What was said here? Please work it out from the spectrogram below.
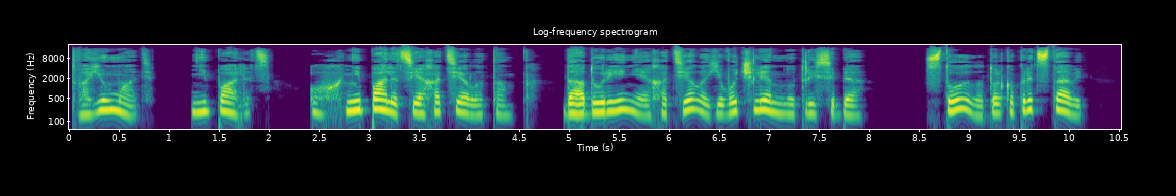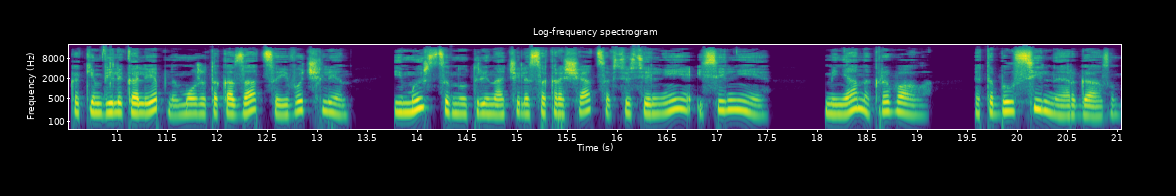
Твою мать, не палец. Ох, не палец я хотела там. До одурения хотела его член внутри себя. Стоило только представить, каким великолепным может оказаться его член, и мышцы внутри начали сокращаться все сильнее и сильнее. Меня накрывало. Это был сильный оргазм.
